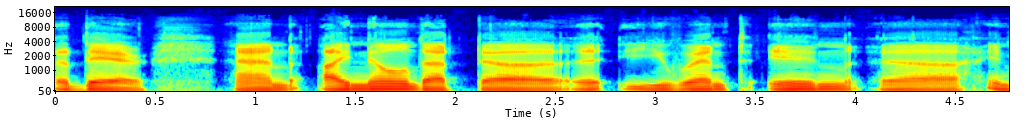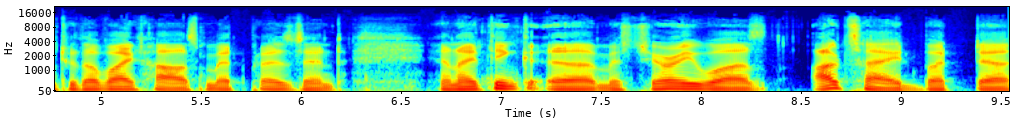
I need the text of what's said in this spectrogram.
uh, there. And I know that uh, you went in uh, into the White House, met President, and I think uh, Ms. Jerry was outside, but uh,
